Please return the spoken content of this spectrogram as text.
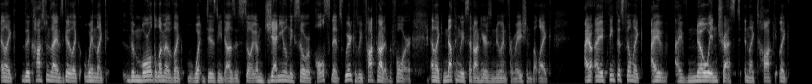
like the costume design is good. Like when like the moral dilemma of like what Disney does is still like I'm genuinely so repulsed. And it's weird because we've talked about it before, and like nothing we've said on here is new information. But like, I don't. I think this film like I've I've no interest in like talk like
